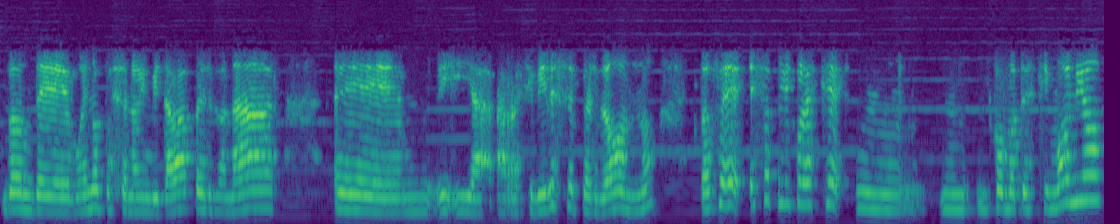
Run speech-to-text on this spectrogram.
donde, bueno, pues se nos invitaba a perdonar eh, y, a, recibir ese perdón, ¿no? Entonces, esa película es que mm, mm, como testimonio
